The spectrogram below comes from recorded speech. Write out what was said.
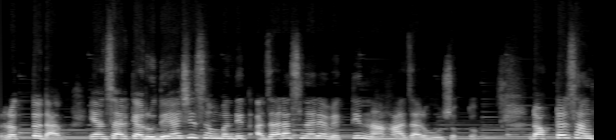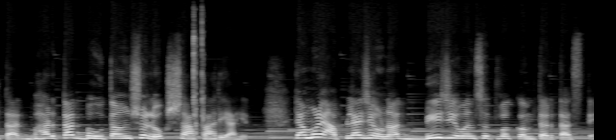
रक्तदाब यांसारख्या हृदयाशी संबंधित आजार असणाऱ्या व्यक्तींना हा आजार होऊ शकतो. डॉक्टर सांगतात भारतात बहुतांश लोक शाकाहारी आहेत. त्यामुळे आपल्या जेवणात बी जीवनसत्व कमतरता असते.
